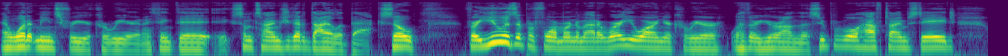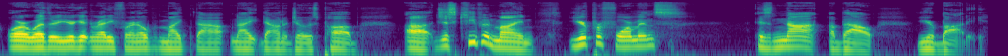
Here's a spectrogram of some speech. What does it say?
and what it means for your career. And I think that it, sometimes you got to dial it back. So, for you as a performer, no matter where you are in your career, whether you're on the Super Bowl halftime stage or whether you're getting ready for an open mic da- night down at Joe's Pub, uh, just keep in mind your performance is not about your body.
